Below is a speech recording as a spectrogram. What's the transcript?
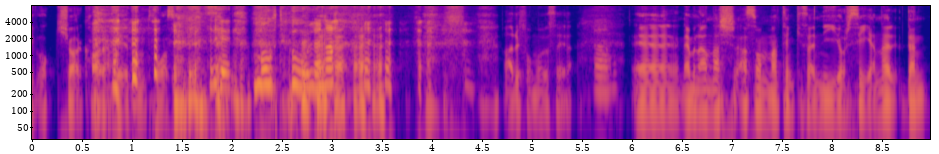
Eve och Körkaren. Det är de två som finns. Motpolerna. ja, det får man väl säga. ja. Eh, nej, men annars, alltså, om man tänker så här, nyårsscener, den,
